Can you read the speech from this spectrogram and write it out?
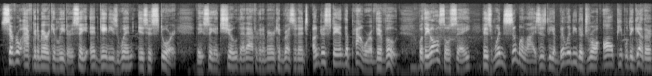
Several African American leaders say Ed Gainey's win is historic. They say it showed that African American residents understand the power of their vote. But they also say his win symbolizes the ability to draw all people together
